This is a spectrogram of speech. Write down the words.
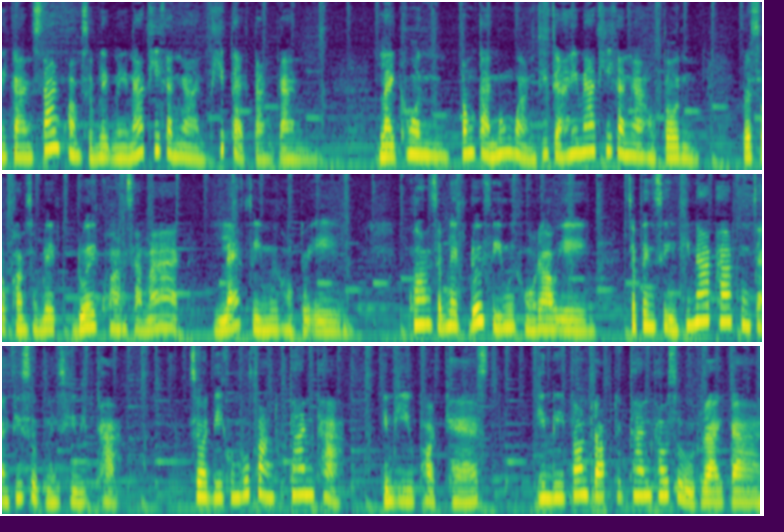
ในการสร้างความสำเร็จในหน้าที่การงานที่แตกต่างกัน หลายคนต้องการมุ่งหวังที่จะให้หน้าที่การงานของตน ประสบความสำเร็จด้วยความสามารถและฝีมือของตัวเอง ความสำเร็จด้วยฝีมือของเราเอง จะเป็นสิ่งที่น่าภาคภูมิใจที่สุดในชีวิตค่ะ สวัสดีคุณผู้ฟังทุกท่านค่ะ NPU Podcast ยินดีต้อนรับทุกท่านเข้าสู่รายการ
